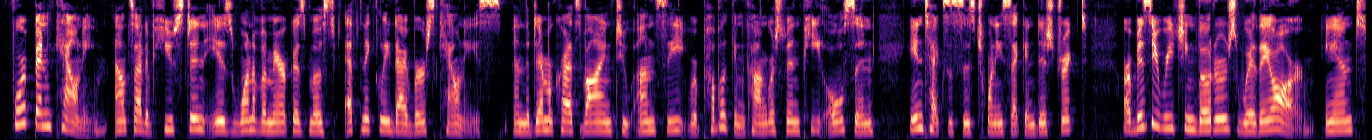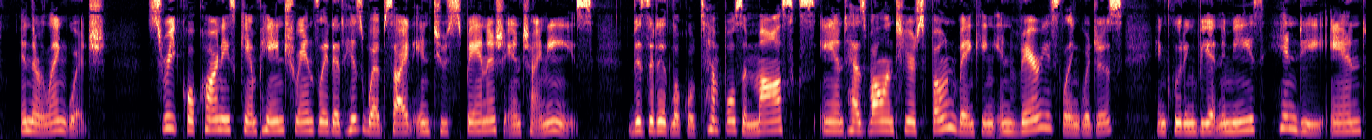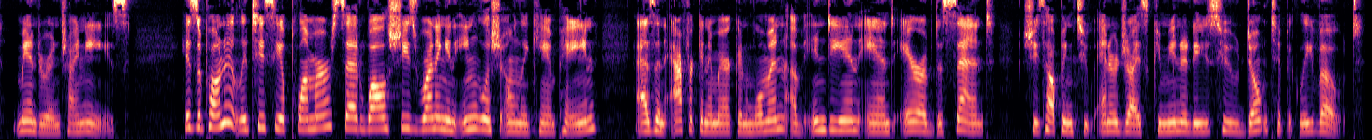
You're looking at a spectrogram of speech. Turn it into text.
Fort Bend County, outside of Houston, is one of America's most ethnically diverse counties, and the Democrats vying to unseat Republican Congressman Pete Olson in Texas's 22nd district are busy reaching voters where they are and in their language. Sri Kulkarni's campaign translated his website into Spanish and Chinese, visited local temples and mosques, and has volunteers phone banking in various languages, including Vietnamese, Hindi, and Mandarin Chinese. His opponent, Leticia Plummer, said while she's running an English only campaign, as an African American woman of Indian and Arab descent, she's helping to energize communities who don't typically vote.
